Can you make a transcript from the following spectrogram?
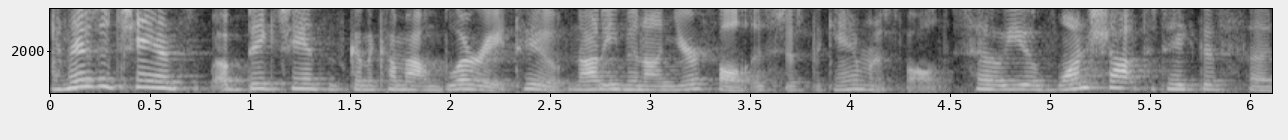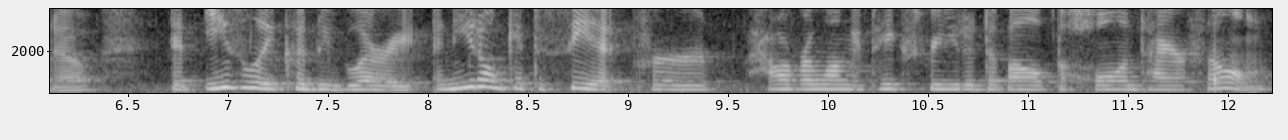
And there's a chance, a big chance it's gonna come out blurry too. Not even on your fault, it's just the camera's fault. So you have one shot to take this photo it easily could be blurry and you don't get to see it for however long it takes for you to develop the whole entire film.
